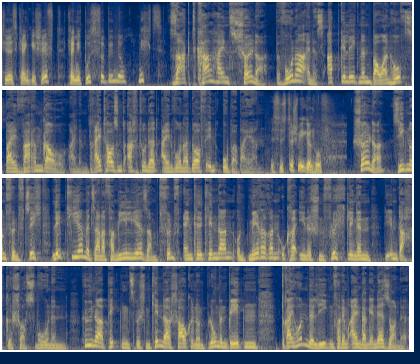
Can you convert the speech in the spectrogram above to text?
Hier ist kein Geschäft, keine Busverbindung, nichts. Sagt Karl-Heinz Schöllner, Bewohner eines abgelegenen Bauernhofs bei Warngau, einem 3800 Einwohnerdorf in Oberbayern. Es ist der Schwegelhof. Schöllner, 57, lebt hier mit seiner Familie samt fünf Enkelkindern und mehreren ukrainischen Flüchtlingen, die im Dachgeschoss wohnen. Hühner picken zwischen Kinderschaukeln und Blumenbeeten. Drei Hunde liegen vor dem Eingang in der Sonne.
